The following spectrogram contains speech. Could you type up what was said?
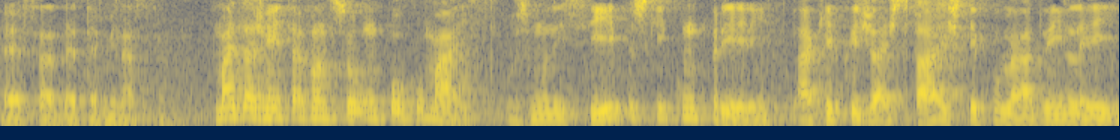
essa determinação. Mas a gente avançou um pouco mais. Os municípios que cumprirem aquilo que já está estipulado em lei,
